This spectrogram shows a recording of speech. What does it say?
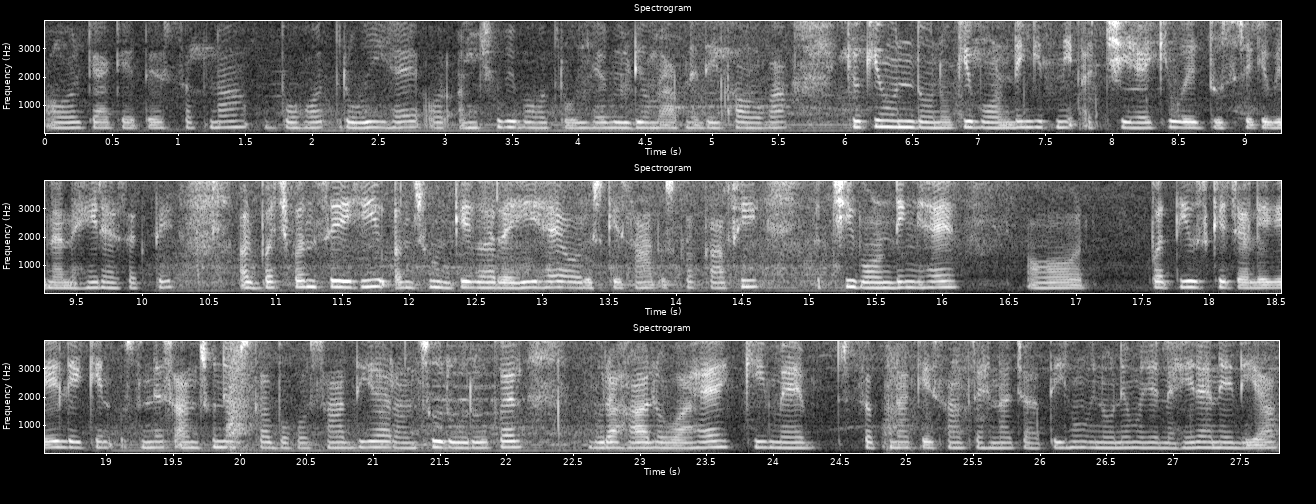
और क्या कहते हैं, सपना बहुत रोई है और अंशु भी बहुत रोई है। वीडियो में आपने देखा होगा, क्योंकि उन दोनों की बॉन्डिंग इतनी अच्छी है कि वो एक दूसरे के बिना नहीं रह सकते। और बचपन से ही अंशु उनके घर रही है और उसके साथ उसका काफ़ी अच्छी बॉन्डिंग है। और पति उसके चले गए, लेकिन उसने अंशु ने उसका बहुत साथ दिया और अंशु रो रो कर बुरा हाल हुआ है कि मैं सपना के साथ रहना चाहती हूँ। इन्होंने मुझे नहीं रहने दिया।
